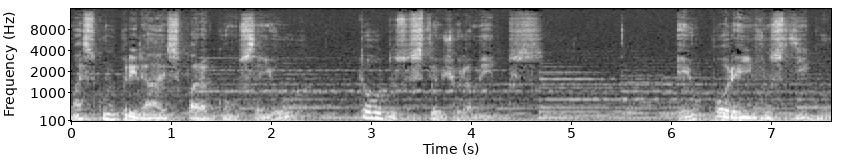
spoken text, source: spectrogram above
mas cumprirás para com o Senhor todos os teus juramentos. Eu, porém, vos digo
